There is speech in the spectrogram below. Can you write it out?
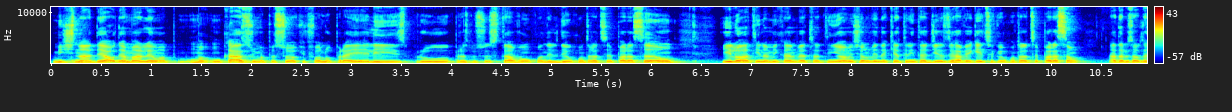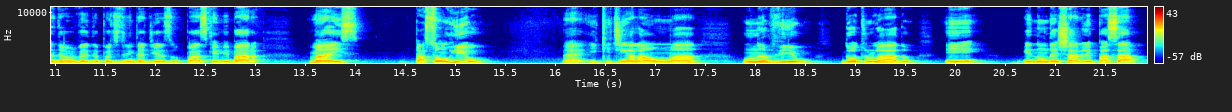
Mishnah. De Aldemar é uma, uma, um caso de uma pessoa que falou para eles, para as pessoas que estavam, quando ele deu o contrato de separação, e lo atina mikan vetlatinhom, não vem daqui a 30 dias, e isso aqui é um contrato de separação. Ada pessoal veio depois de 30 dias, o paz que me bara. Mas passou um rio, né? E que tinha lá uma um navio do outro lado e, e não deixaram ele passar.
